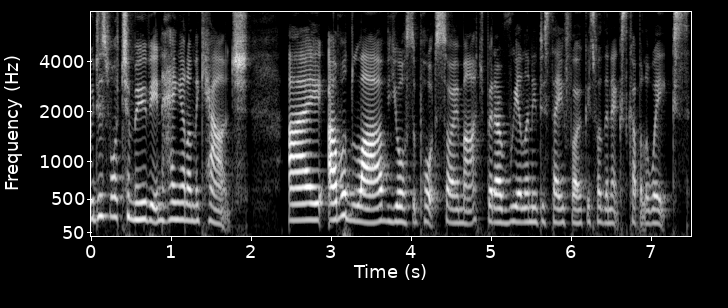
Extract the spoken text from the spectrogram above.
we just watch a movie and hang out on the couch. I, I would love your support so much, but I really need to stay focused for the next couple of weeks.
